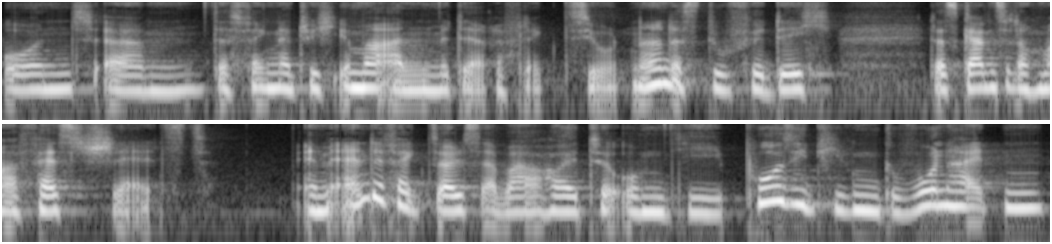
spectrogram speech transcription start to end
Und ähm, das fängt natürlich immer an mit der Reflexion, ne? dass du für dich das Ganze nochmal feststellst. Im Endeffekt soll es aber heute um die positiven Gewohnheiten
